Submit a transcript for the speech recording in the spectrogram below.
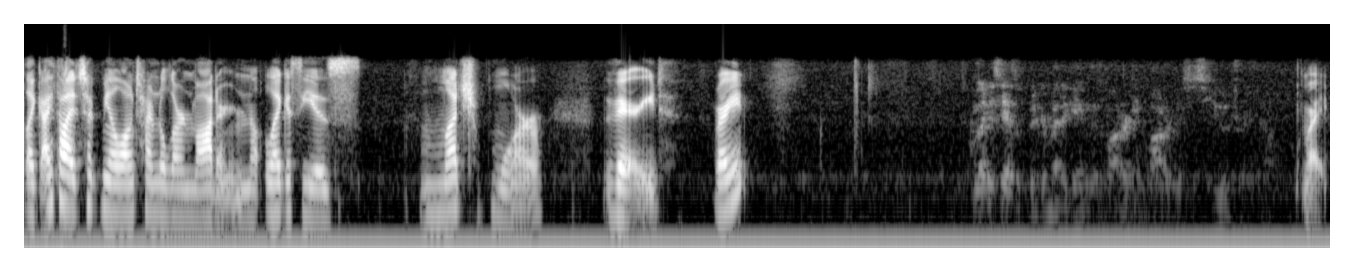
Like, I thought it took me a long time to learn Modern. Legacy is much more varied, right? Legacy has a bigger metagame than Modern, and Modern is huge right now. Right.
